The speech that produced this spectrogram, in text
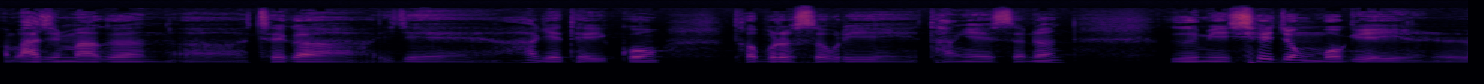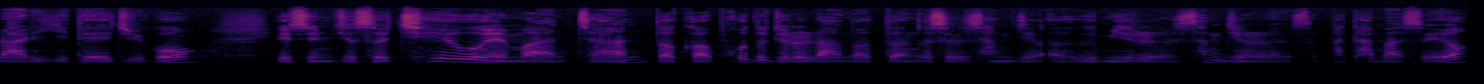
마지막은 어, 제가 이제 하게 돼 있고 더불어서 우리 당회에서는 의미 세종 목요일 날이 돼지고 예수님께서 최후의 만찬 떡과 포도주를 나눴던 것을 상징 의미를 상징을 담았어요.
